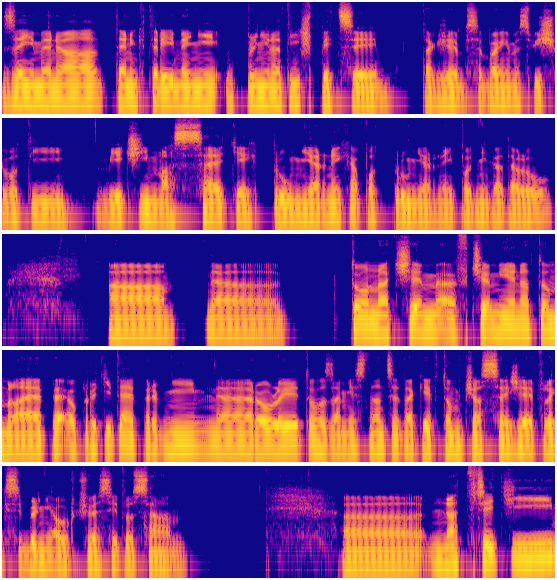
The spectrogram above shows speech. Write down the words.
zejména ten, který není úplně na té špici, takže se bavíme spíš o té větší mase těch průměrných a podprůměrných podnikatelů. A to, na čem, v čem je na tom lépe oproti té první roli toho zaměstnance, tak je v tom čase, že je flexibilní a určuje si to sám. Na, třetí,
